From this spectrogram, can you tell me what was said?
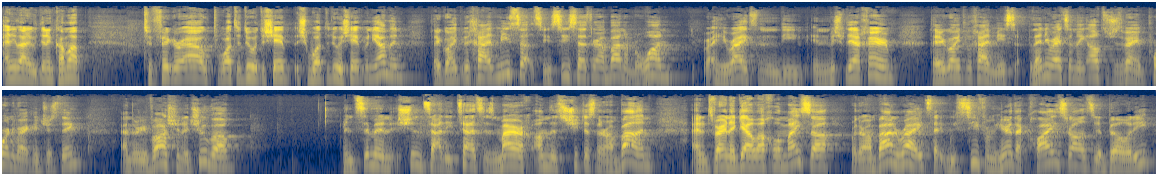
anybody who didn't come up to figure out what to do with the shape, what to do with shape and yamin, they're going to be chayiv misa. So you see, says the Ramban number one, right? He writes in the in Mishpah Cherem that you're going to be chayiv misa. But then he writes something else which is very important, very interesting, and the Rivash in a tshuva and Simon Shin Sadi Tes is Marach on this Shitas the Ramban, and it's very Nagel Lachol Maisa, where the Ramban writes that we see from here that Klai Yisrael has the ability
